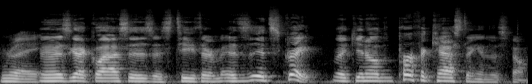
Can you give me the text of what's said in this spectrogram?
Right. Know, he's got glasses. His teeth are. It's it's great. Like you know, the perfect casting in this film.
